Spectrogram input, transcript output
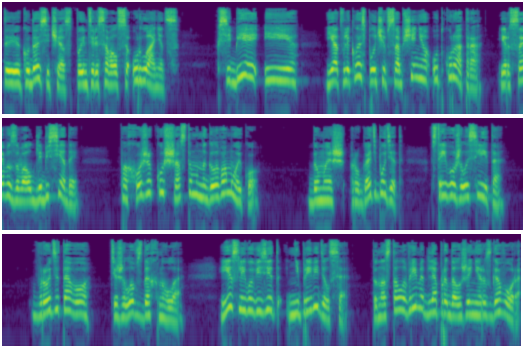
«Ты куда сейчас?» — поинтересовался урланец. «К себе и...» Я отвлеклась, получив сообщение от куратора. Ирсай вызывал для беседы. Похоже, к ушастому на головомойку. «Думаешь, ругать будет?» — встревожилась Лита. «Вроде того», — тяжело вздохнула. Если его визит не привиделся, то настало время для продолжения разговора.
